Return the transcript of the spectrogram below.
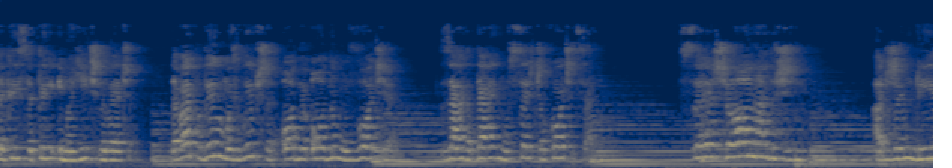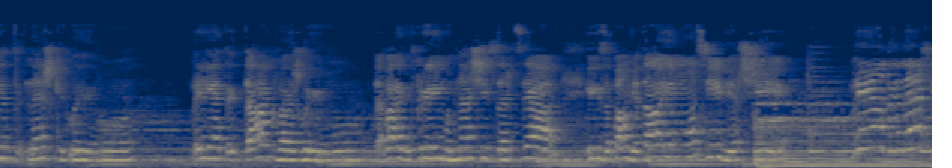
такий святий і магічний вечір. Давай подивимось глибше одне одному в очі. Загадаємо все, що хочеться, все, що на душі. Адже мріяти не шкідливо, мріяти так важливо. Давай відкриємо наші серця і запам'ятаємо ці вірші. Мріяти не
